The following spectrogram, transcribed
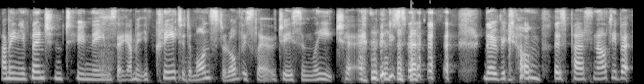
I mean, you've mentioned two names. I mean, you've created a monster, obviously, out of Jason Leitch, now become this personality. But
